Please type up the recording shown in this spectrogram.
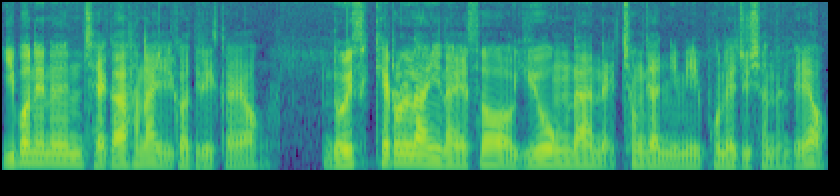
이번에는 제가 하나 읽어드릴까요? 노이스캐롤라이나에서 유옥란 애청자님이 보내주셨는데요.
